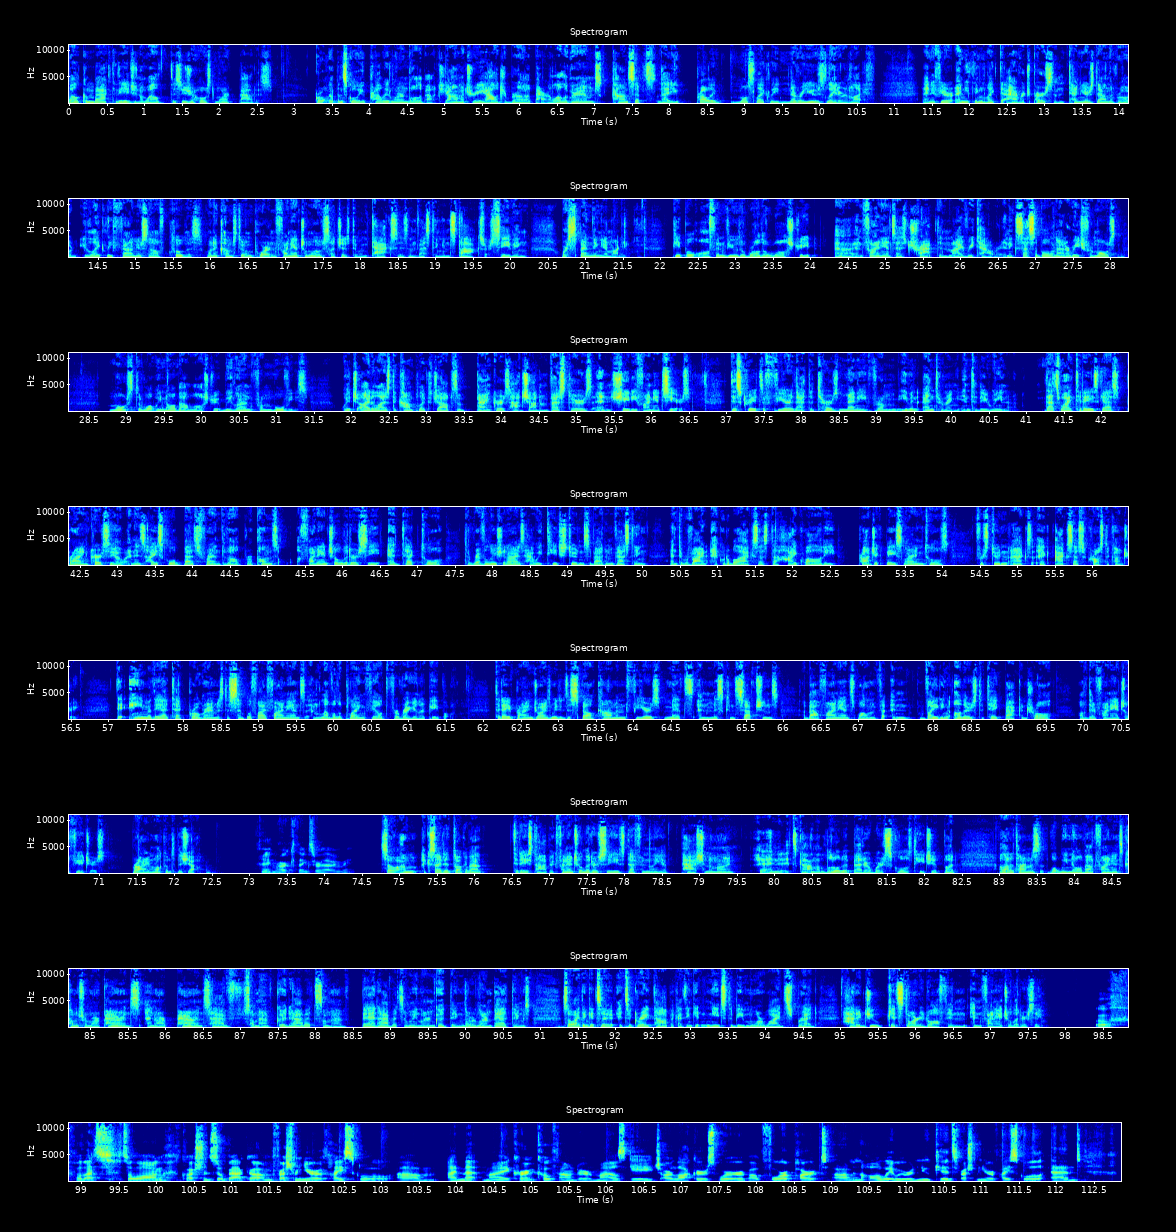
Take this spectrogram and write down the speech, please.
Welcome back to the Agent of Wealth. This is your host, Marc Bautis. Growing up in school, you probably learned all about geometry, algebra, parallelograms, concepts that you probably most likely never used later in life. And if you're anything like the average person, 10 years down the road, you likely found yourself clueless when it comes to important financial moves such as doing taxes, investing in stocks, or saving or spending your money. People often view the world of Wall Street uh, and finance as trapped in an ivory tower, inaccessible and out of reach for most, most of what we know about Wall Street we learn from movies, which idolize the complex jobs of bankers, hotshot investors, and shady financiers. This creates a fear that deters many from even entering into the arena. That's why today's guest, Brian Curcio, and his high school best friend developed Rapunzl, a financial literacy edtech tool to revolutionize how we teach students about investing and to provide equitable access to high quality, project based learning tools for student access across the country. The aim of the EdTech program is to simplify finance and level the playing field for regular people. Today, Brian joins me to dispel common fears, myths, and misconceptions about finance while inv- inviting others to take back control of their financial futures. Brian, welcome to the show. Hey, Marc. Thanks for having me. So, I'm excited to talk about today's topic. Financial literacy is definitely a passion of mine, and it's gotten a little bit better where schools teach it, but a lot of times what we know about finance comes from our parents and our parents have some have good habits some have bad habits and we learn good things or learn bad things so i think it's a it's a great topic i think it needs to be more widespread how did you get started off in in financial literacy Oh, well, that's it's a long question. So back um, freshman year of high school, um, I met my current co-founder, Miles Gage. Our lockers were about four apart um, in the hallway. We were new kids, freshman year of high school, and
